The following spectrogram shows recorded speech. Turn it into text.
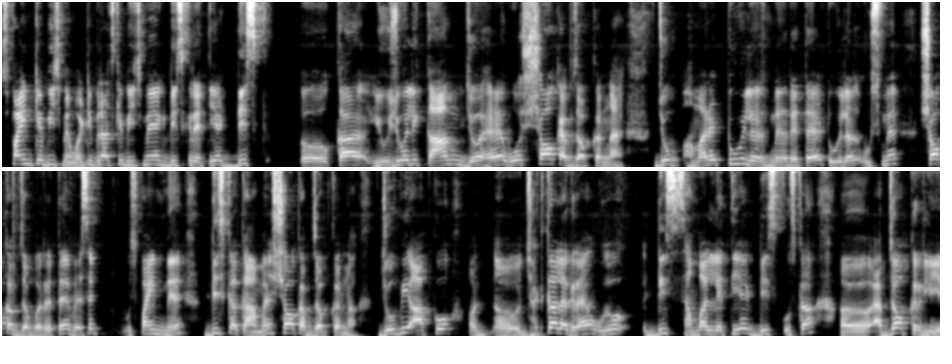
स्पाइन के बीच में, वर्टिब्राज के बीच में एक डिस्क रहती है। डिस्क का यूजुअली काम जो है, वो शॉक एब्जॉर्ब करना है। जो हमारे टू व्हीलर में रहते हैं, टू व्हीलर उसमें शॉक एब्जॉर्बर रहते हैं। वैसे स्पाइन में डिस्क का काम है शॉक ऑब्ज़र्व करना। जो भी आपको झटका लग रहा है, वो डिस्क संभाल लेती है, डिस्क उसका एब्जॉर्ब कर लिए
